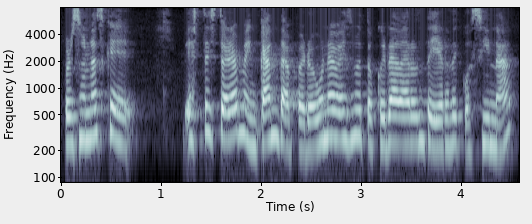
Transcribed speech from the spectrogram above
Personas que, esta historia me encanta, pero una vez me tocó ir a dar un taller de cocina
